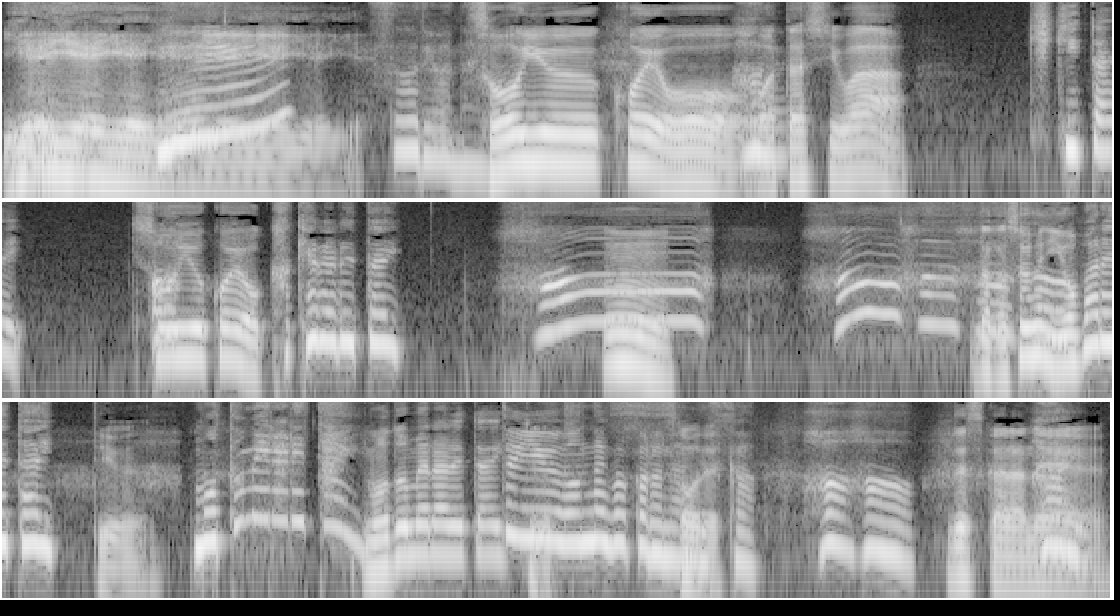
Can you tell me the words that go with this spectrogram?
いえいえいえいえいえいえそうではない。そういう声を私は聞きたい。はい、そういう声をかけられたい。はあ。うん。はあはあ。だからそういうふうに呼ばれたいっていう。求められたい。求められたいという女心なんですか。はあはあ。ですからね、はい、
